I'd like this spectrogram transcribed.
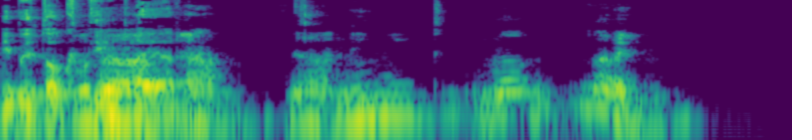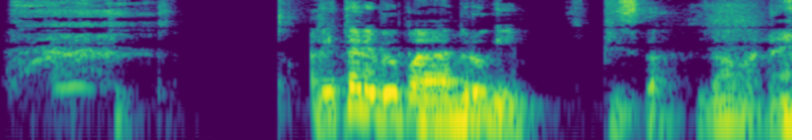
Ni bil to Tako team da, player. Ja, ja ni, ni, no, ne vem. Peter je bil pa drugi. Pizda. Ne.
